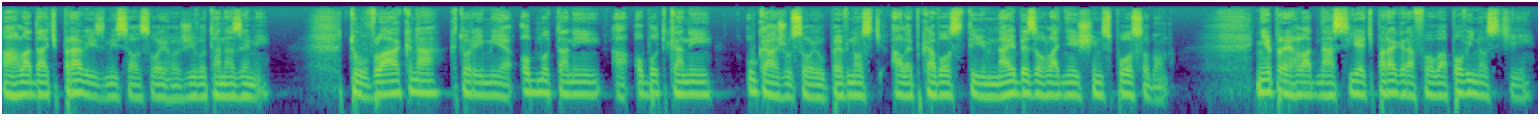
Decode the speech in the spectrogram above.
a hľadať pravý zmysel svojho života na zemi. Tu vlákna, ktorým je obmotaný a obotkaný, ukážu svoju pevnosť a lepkavosť tým najbezohľadnejším spôsobom. Neprehľadná sieť paragrafov a povinností,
